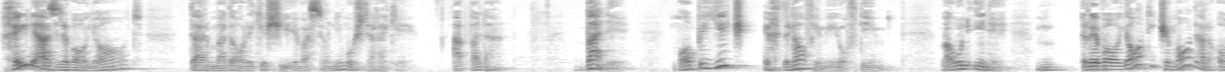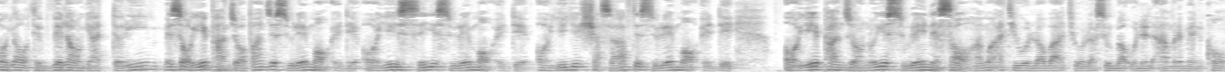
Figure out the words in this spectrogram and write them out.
خیلی از روایات در مدارک شیعه و سنی مشترکه. اولا بله ما به یک اختلافی میفتیم و اون اینه روایاتی که ما در آیات ولایت داریم مثل آیه 55 سوره ماعده آیه 3 سوره ماعده آیه 67 سوره ماعده آیه 59 سوره نسا همه اطیع الله و اطیع رسول و اول الامر منکم.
